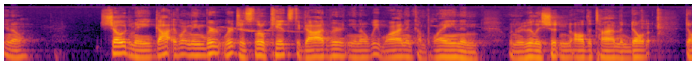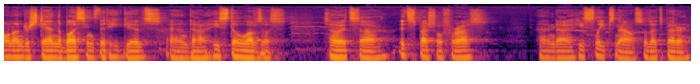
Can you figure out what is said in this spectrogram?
you know showed me God. I mean, we're we're just little kids to God. We're you know we whine and complain and when we really shouldn't all the time and don't don't understand the blessings that He gives, and uh, He still loves us. So it's uh, it's special for us, and uh, He sleeps now, so that's better.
